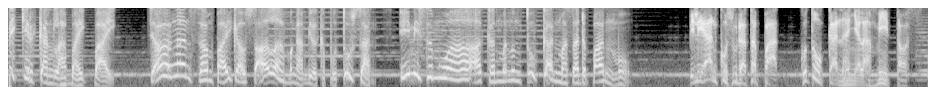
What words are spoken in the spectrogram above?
Pikirkanlah baik-baik. Jangan sampai kau salah mengambil keputusan. Ini semua akan menentukan masa depanmu. Pilihanku sudah tepat. Kutukan hanyalah mitos.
